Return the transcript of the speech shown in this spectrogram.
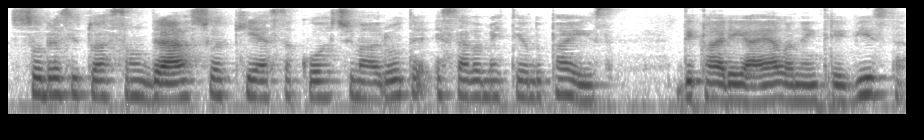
sobre a situação drástica que essa corte marota estava metendo o país. Declarei a ela na entrevista:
